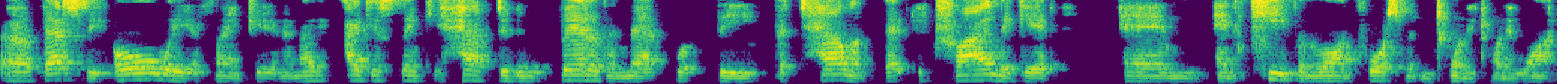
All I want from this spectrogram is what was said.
Uh, that's the old way of thinking. And I, I just think you have to do better than that with the, the talent that you're trying to get and, and keep in law enforcement in 2021.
